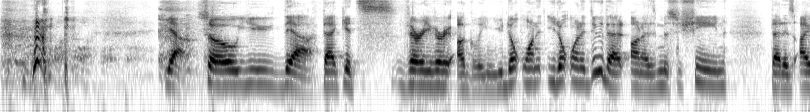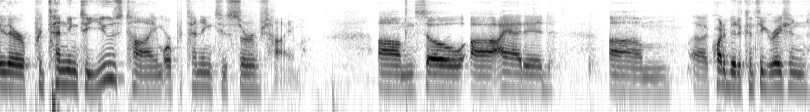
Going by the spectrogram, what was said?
yeah, so you yeah that gets very very ugly. You don't want to, you don't want to do that on a machine that is either pretending to use time or pretending to serve time. Um, so uh, I added um, uh, quite a bit of configuration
